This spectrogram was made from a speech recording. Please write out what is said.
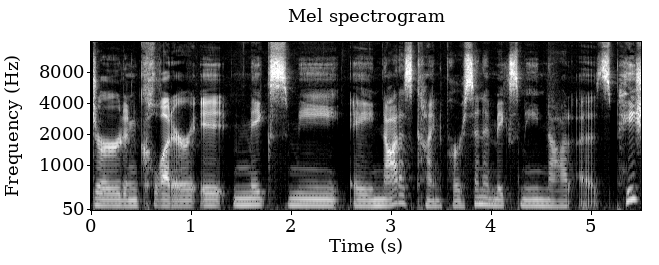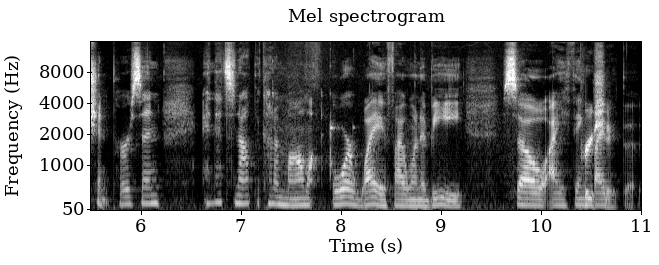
dirt and clutter, it makes me a not as kind person. It makes me not as patient person. And that's not the kind of mom or wife I want to be. So I think by that.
